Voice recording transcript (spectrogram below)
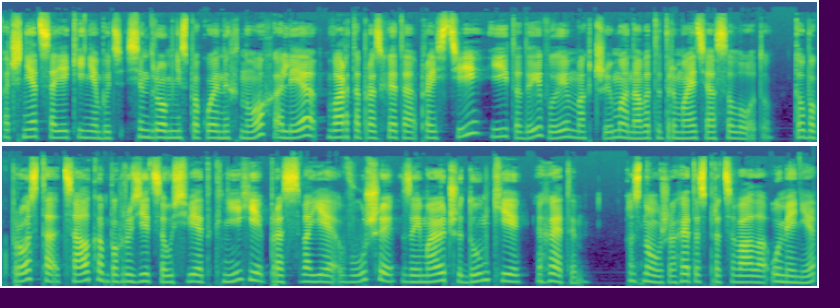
пачнецца які-небудзь сіндром неспакойных ног але варта праз гэта прайсці і тады вы магчыма нават атрымаеце асалоту. То бок проста цалкам пагрузіцца ў свет кнігі праз свае вушы займаючы думкі гэтым. Зноў жа гэта спрацавала ў мяне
